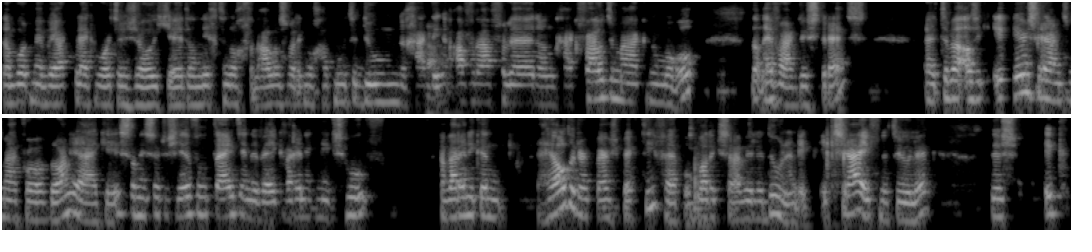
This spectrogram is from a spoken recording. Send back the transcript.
Dan wordt mijn werkplek wordt een zootje. Dan ligt er nog van alles wat ik nog had moeten doen. Dan ga ik dingen afraffelen. Dan ga ik fouten maken, noem maar op. Dan ervaar ik dus stress. Uh, terwijl als ik eerst ruimte maak voor wat belangrijk is, dan is er dus heel veel tijd in de week waarin ik niks hoef. En waarin ik een helderder perspectief heb op wat ik zou willen doen. En ik, ik schrijf natuurlijk. Dus ik,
